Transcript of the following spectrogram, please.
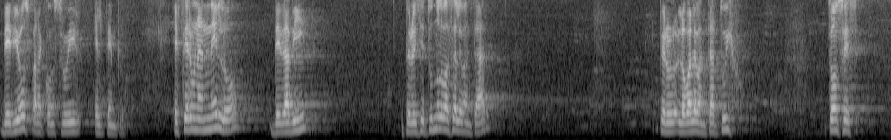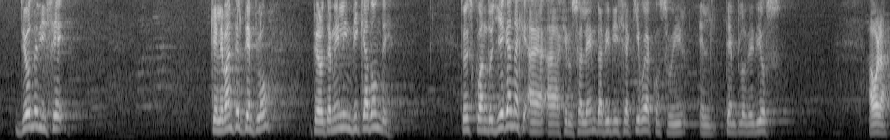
de Dios para construir el templo. Este era un anhelo de David, pero dice, tú no lo vas a levantar, pero lo va a levantar tu hijo. Entonces, Dios le dice que levante el templo, pero también le indica dónde. Entonces, cuando llegan a, Jerusalén, David dice, aquí voy a construir el templo de Dios. Ahora,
